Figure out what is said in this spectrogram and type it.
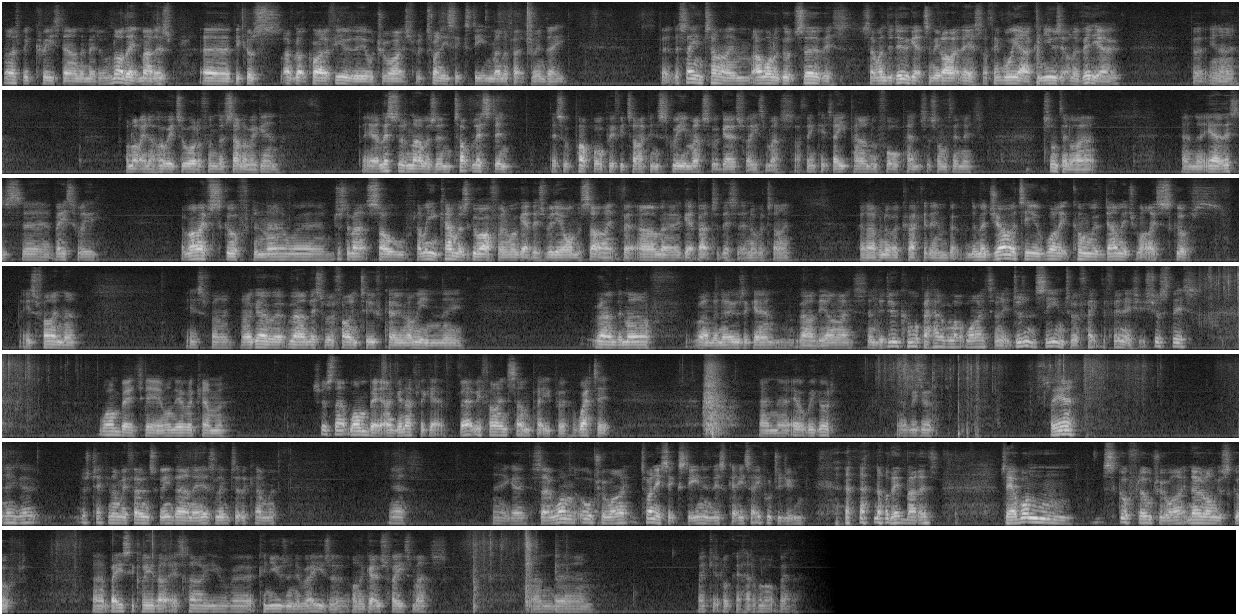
Nice big crease down the middle. Not that it matters. uh, because I've got quite a few of the ultra whites for 2016 manufacturing date but at the same time I want a good service so when they do get to me like this I think well yeah I can use it on a video but you know I'm not in a hurry to order from the seller again. But yeah listed on Amazon top listing. This will pop up if you type in Scream mask or ghost face mask I think it's £8 and 4 pence or something this something like that. And uh, yeah this is uh, basically arrived scuffed and now uh, just about solved. I mean cameras go off and we'll get this video on the site but I'll uh, get back to this at another time and have another crack at him. But the majority of what it come with damage wise scuffs is fine now It's fine. I go around this with a fine tooth comb. I mean the round the mouth round the nose again, round the eyes, and they do come up a hell of a lot whiter and it doesn't seem to affect the finish, it's just this one bit here on the other camera, it's just that one bit. I'm going to have to get very fine sandpaper, wet it, and uh, it'll be good, it'll be good. So yeah, there you go, just checking on my phone screen down here, it's linked to the camera, yes. There you go. So one ultra white, 2016 in this case, April to June. Not that it matters. So yeah, one scuffed ultra white, no longer scuffed. Uh, basically that is how you uh, can use an eraser on a ghost face mask and um, make it look a hell of a lot better.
